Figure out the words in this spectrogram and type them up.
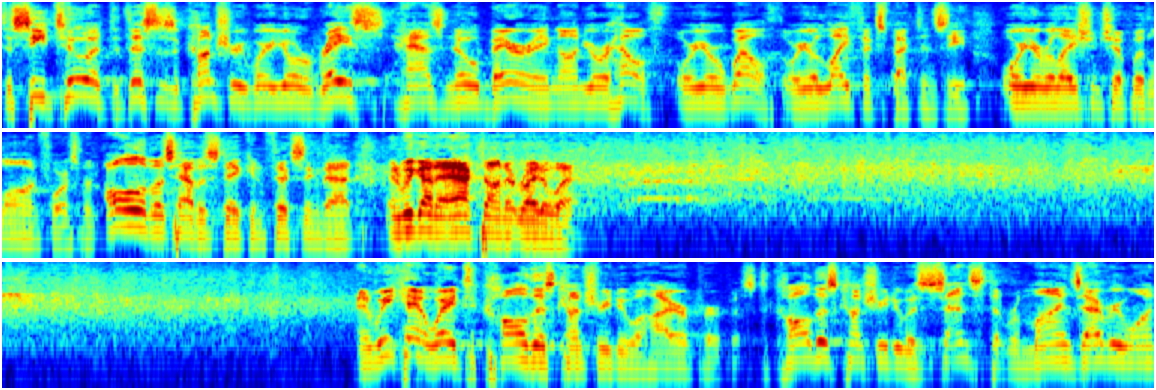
to see to it that this is a country where your race has no bearing on your health or your wealth or your life expectancy or your relationship with law enforcement. All of us have a stake in fixing that, and we got to act on it right away. And we can't wait to call this country to a higher purpose, to call this country to a sense that reminds everyone,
